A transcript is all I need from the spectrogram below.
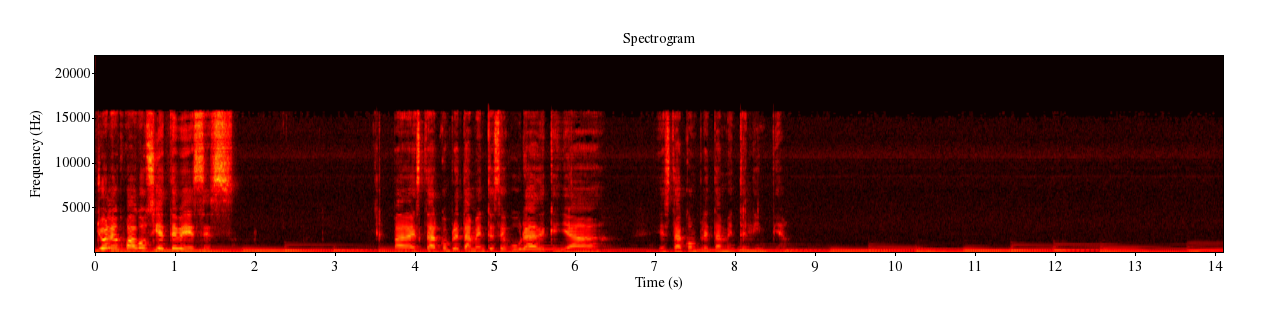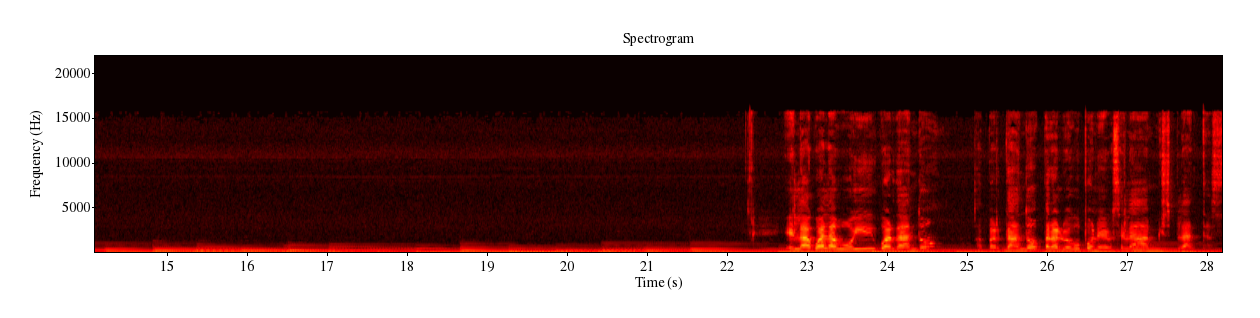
Yo la enjuago siete veces para estar completamente segura de que ya está completamente limpia. El agua la voy guardando, apartando para luego ponérsela a mis plantas.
